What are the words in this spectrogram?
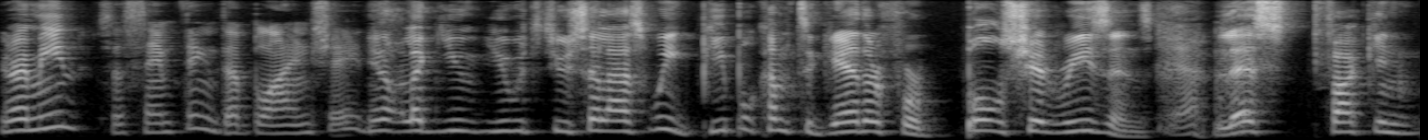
know what I mean? It's the same thing. The blind shades. You know, like you you you said last week, people come together for bullshit reasons. Yeah. Let's fucking,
